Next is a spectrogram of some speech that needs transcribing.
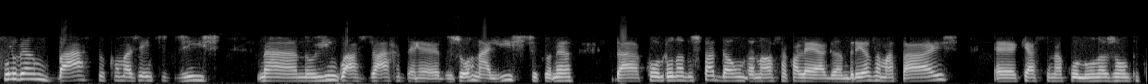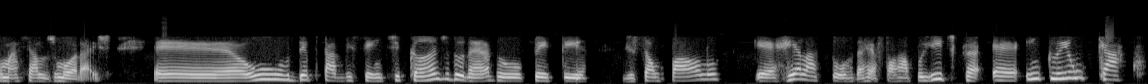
furambaço, como a gente diz na, no linguajar né, jornalístico, né, da coluna do Estadão, da nossa colega Andresa Matais, é, que assina a coluna junto com Marcelo de Moraes. É, o deputado Vicente Cândido, né, do PT de São Paulo, que é relator da reforma política, é, incluiu um caco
